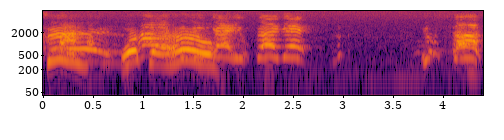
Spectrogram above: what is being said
T! What the hell? You faggot! You suck!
